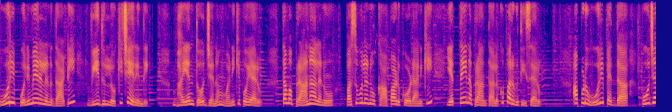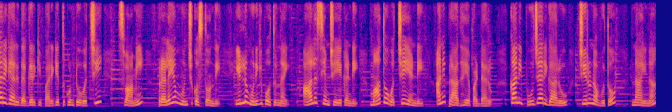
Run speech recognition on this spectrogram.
ఊరి పొలిమేరలను దాటి వీధుల్లోకి చేరింది. భయంతో జనం వణికిపోయారు. తమ ప్రాణాలను పశువులను కాపాడుకోవడానికి ఎత్తైన ప్రాంతాలకు పరుగుతీశారు. అప్పుడు ఊరి పెద్ద పూజారిగారి దగ్గరికి పరిగెత్తుకుంటూ వచ్చి స్వామి ప్రళయం ముంచుకొస్తోంది. ఇళ్ళు మునిగిపోతున్నాయి. ఆలస్యం చేయకండి. మాతో వచ్చేయండి. అని ప్రాధేయపడ్డారు. కాని పూజారిగారు చిరునవ్వుతో నాయనా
